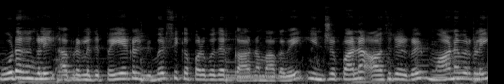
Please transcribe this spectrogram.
ஊடகங்களில் அவர்களது பெயர்கள் விமர்சிக்கப்படுவதன் காரணமாகவே இன்று பல ஆசிரியர்கள் மாணவர்களை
